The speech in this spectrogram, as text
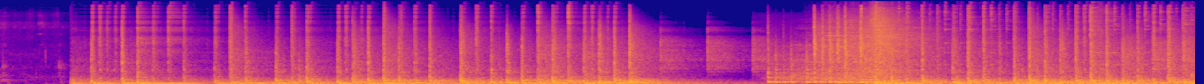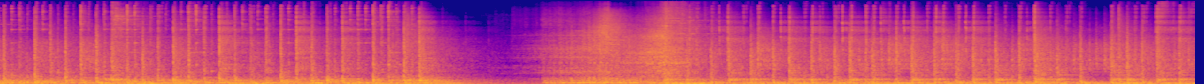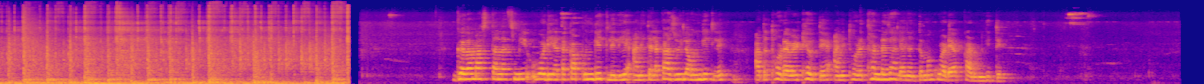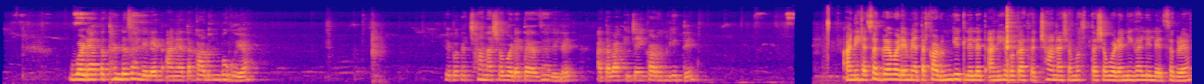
गरम असतानाच मी वडी आता कापून घेतलेली आहे आणि त्याला काजूही लावून घेतले. आता थोडा वेळ ठेवते आणि थोडे थंड झाल्यानंतर मग वड्या काढून घेते. वड्या आता थंड झालेल्या आहेत आणि आता काढून बघूया. हे बघा छान अशा वड्या तयार झालेल्या आहेत. आता बाकीच्याही काढून घेते. आणि ह्या सगळ्या वड्या मी आता काढून घेतलेल्या आहेत आणि हे बघा असं छान अशा मस्त अशा वड्या निघालेल्या आहेत सगळ्या.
